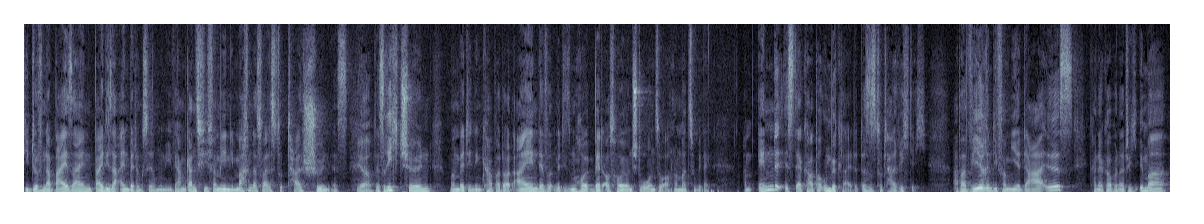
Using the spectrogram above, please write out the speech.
die dürfen dabei sein bei dieser Einbettungszeremonie. Wir haben ganz viele Familien, die machen das, weil es total schön ist. Ja. Das riecht schön, man bettet den Körper dort ein, der wird mit diesem Heu, Bett aus Heu und Stroh und so auch nochmal zugedeckt. Am Ende ist der Körper unbekleidet, das ist total richtig. Aber während die Familie da ist, kann der Körper natürlich immer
